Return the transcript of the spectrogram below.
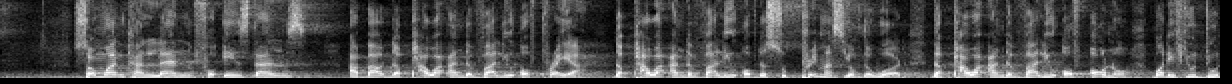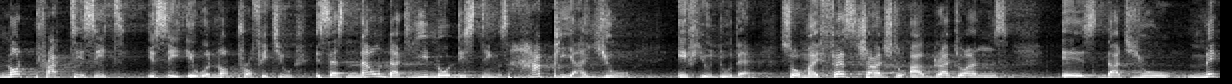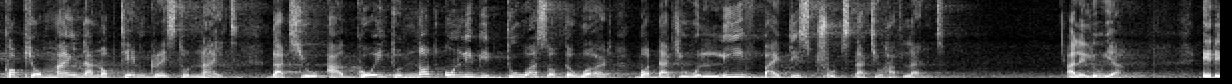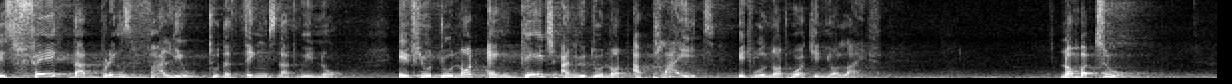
Someone can learn, for instance, about the power and the value of prayer, the power and the value of the supremacy of the word, the power and the value of honor. But if you do not practice it, you see, it will not profit you. It says, now that ye know these things, happy are you if you do them. So my first charge to our graduates is that you make up your mind and obtain grace tonight that you are going to not only be doers of the word, but that you will live by these truths that you have learned. Hallelujah. It is faith that brings value to the things that we know. If you do not engage and you do not apply it, it will not work in your life. Number two,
